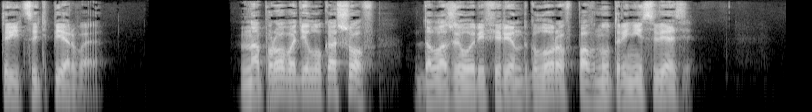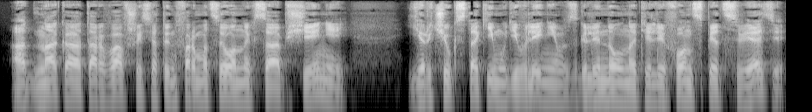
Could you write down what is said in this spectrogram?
31. На проводе Лукашов, доложил референт Глоров по внутренней связи. Однако, оторвавшись от информационных сообщений, Ерчук с таким удивлением взглянул на телефон спецсвязи,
